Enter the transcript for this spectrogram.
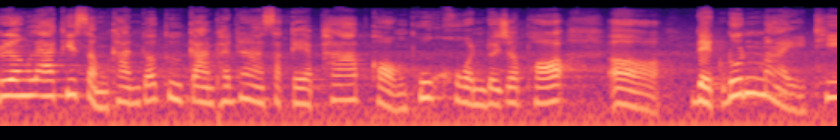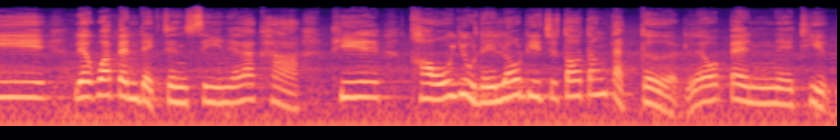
เรื่องแรกที่สำคัญก็คือการพัฒนาศักยภาพของผู้คน โดยเฉพาะเเด็กรุ่นใหม่ที่เรียกว่าเป็นเด็ก Gen Z นี่แหละค่ะ ที่เขาอยู่ในโลกดิจิทัลตั้งแต่เกิดเรียกว่าเป็น native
